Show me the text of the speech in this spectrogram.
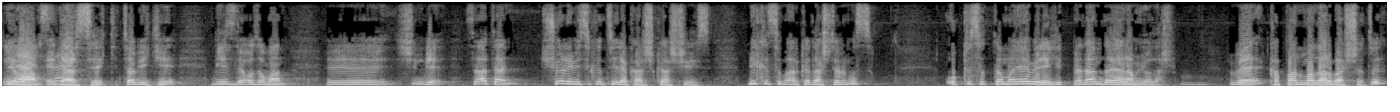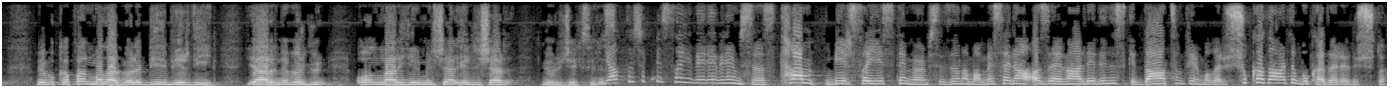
devam Giderse. edersek tabii ki biz de o zaman e, şimdi zaten şöyle bir sıkıntıyla karşı karşıyayız. Bir kısım arkadaşlarımız o kısıtlamaya bile gitmeden dayanamıyorlar. Ve kapanmalar başladı. Ve bu kapanmalar böyle bir bir değil. Yarın öbür gün onlar 20'şer 50'şer göreceksiniz. Yaklaşık bir sayı verebilir misiniz? Tam bir sayı istemiyorum sizden ama mesela az evvel dediniz ki dağıtım firmaları şu kadardı bu kadara düştü.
